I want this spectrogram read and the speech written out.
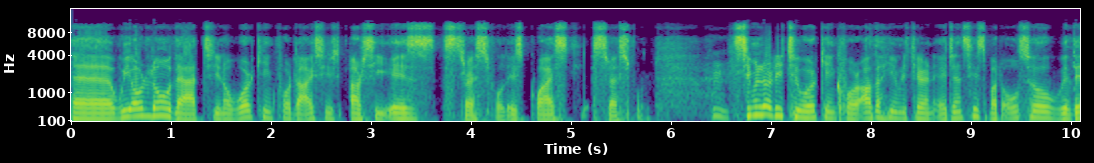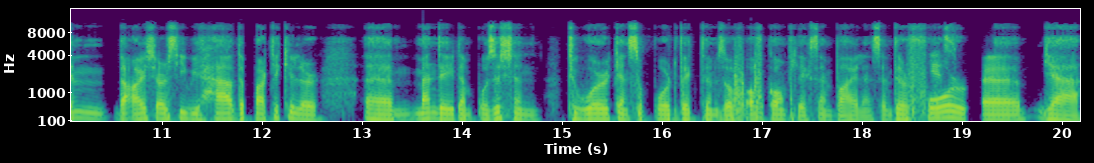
Uh, we all know that you know working for the ICRC is stressful, is quite stressful. Hmm. Similarly to working for other humanitarian agencies, but also within the ICRC, we have the particular um, mandate and position to work and support victims of, of conflicts and violence. And therefore, yes. uh, yeah,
